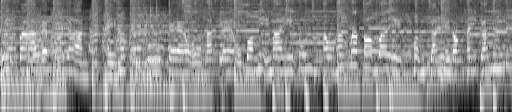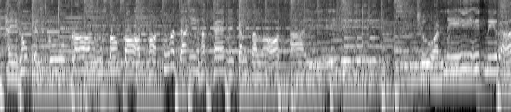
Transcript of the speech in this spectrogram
ดุยฟ้าแบบบ่ยาน ให้เฮาเป็นคู่แก้วหักแล้วบ่มีไม่ตุ้มเอาหักมาตอมไว้ห่มใจดอกให้กัน ให้เฮาเป็นคู่ครองสองสอดงอดหัวใจหักแพงกันตลอดไปชั่วนิดนิรั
